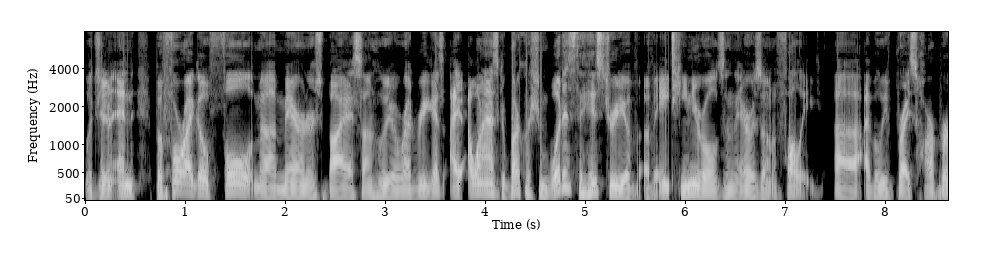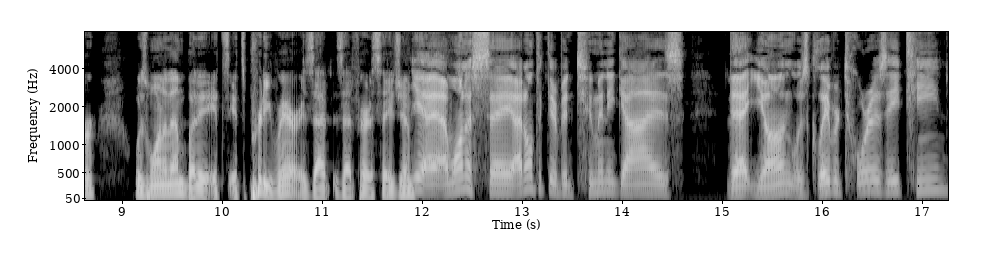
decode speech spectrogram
legitimate. And before I go full uh, Mariners bias on Julio Rodriguez, I, I want to ask a broad question: What is the history of of eighteen year olds in the Arizona Fall League? I believe Bryce Harper was one of them, but it's it's pretty rare. Is that is that fair to say, Jim? Yeah, I want to say I don't think there have been too many guys that young. Was Gleyber Torres eighteen?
